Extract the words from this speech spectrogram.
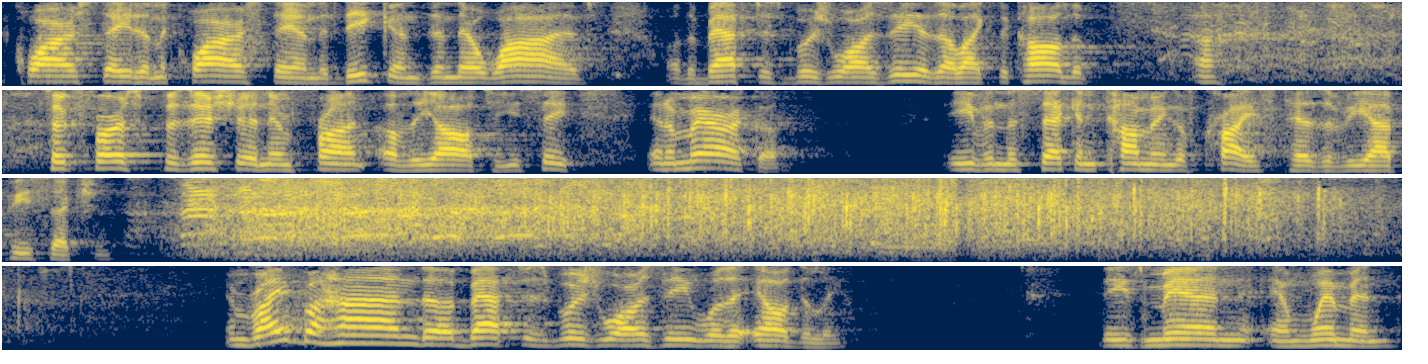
The choir stayed in the choir stand, the deacons and their wives, or the Baptist bourgeoisie, as I like to call them, uh, took first position in front of the altar. You see, in America, even the second coming of Christ has a VIP section. And right behind the Baptist bourgeoisie were the elderly. These men and women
